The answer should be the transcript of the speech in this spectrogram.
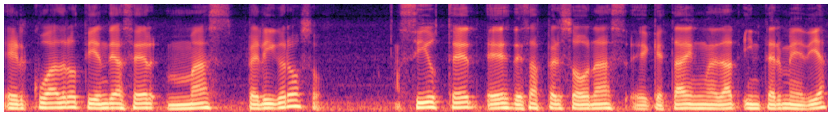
el cuadro tiende a ser más peligroso. Si usted es de esas personas eh, que está en una edad intermedia,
